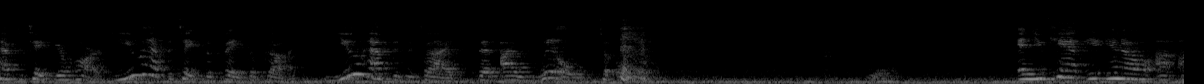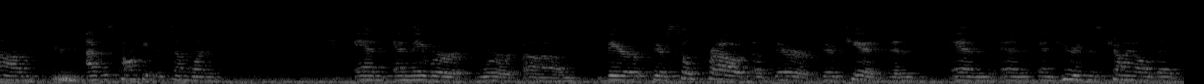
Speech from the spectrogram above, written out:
have to take your heart. You have to take the faith of God. You have to decide that I will to obey. Yes. And you can't, you, you know, uh, um, I was talking to someone, and and they were were um, they're they're so proud of their their kids, and and and and here's this child that's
